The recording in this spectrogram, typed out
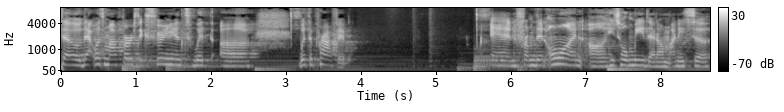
so that was my first experience with uh, with the prophet. And from then on, uh, he told me that um, I need to,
